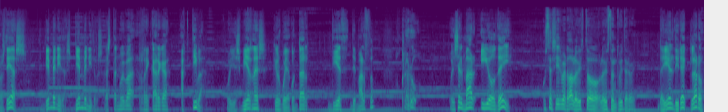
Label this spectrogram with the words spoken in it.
Buenos días, bienvenidas, bienvenidos a esta nueva recarga activa. Hoy es viernes, ¿qué os voy a contar? 10 de marzo. Oh, claro, hoy es el Mar IO Day. Hostia, sí, es verdad, lo he visto, lo he visto en Twitter hoy. De ahí el direct, claro.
